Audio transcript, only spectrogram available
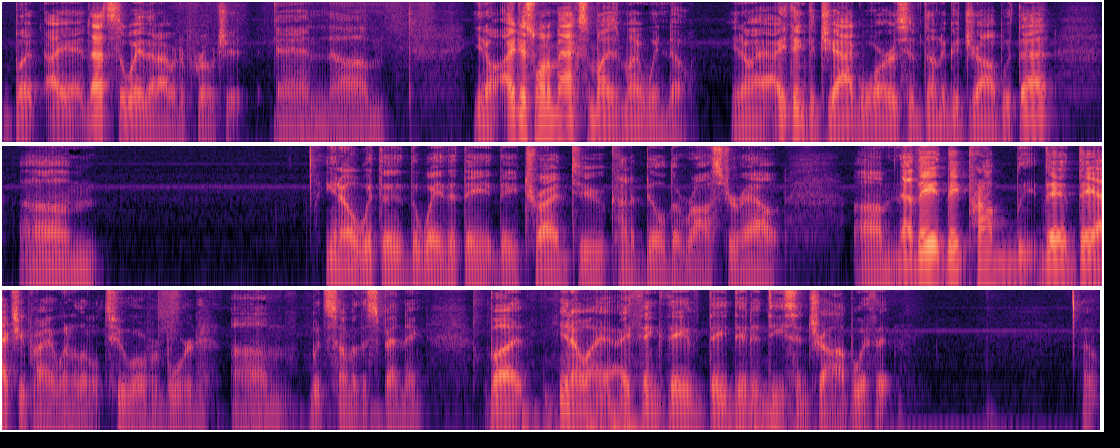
but I, that's the way that I would approach it. And, um, you know, I just want to maximize my window. You know, I, I, think the Jaguars have done a good job with that. Um, you know, with the, the way that they, they tried to kind of build a roster out. Um, now they, they probably they, they actually probably went a little too overboard um, with some of the spending, but you know I, I think they they did a decent job with it. Oh,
